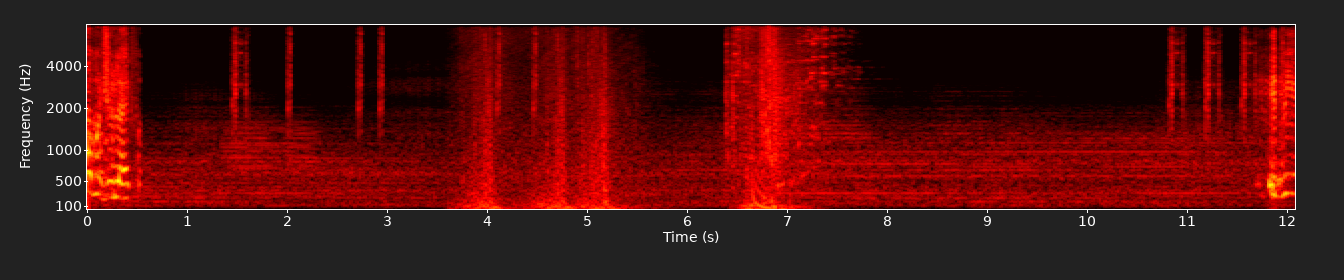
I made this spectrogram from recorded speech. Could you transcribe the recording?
How would you like for... It'd be...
